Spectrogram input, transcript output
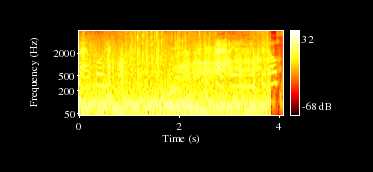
แต่โดนแฮกก่อนแต่ไอซีดัลเซ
